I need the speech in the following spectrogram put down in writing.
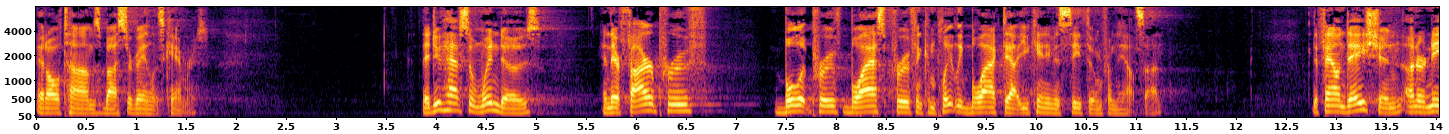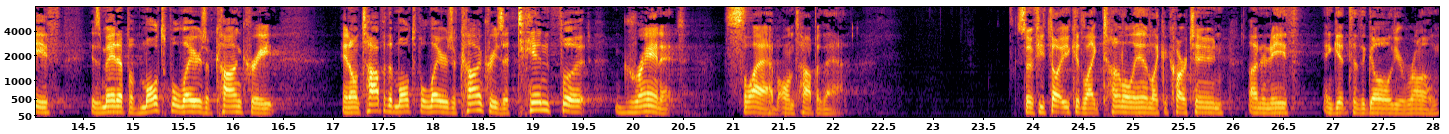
at all times by surveillance cameras. They do have some windows, and they're fireproof, bulletproof, blastproof, and completely blacked out. You can't even see through them from the outside. The foundation underneath is made up of multiple layers of concrete, and on top of the multiple layers of concrete is a 10 foot granite slab on top of that. So if you thought you could like tunnel in like a cartoon underneath and get to the goal, you're wrong.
